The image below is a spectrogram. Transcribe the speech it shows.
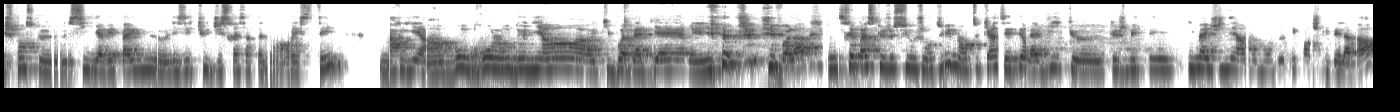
Je pense que s'il n'y avait pas eu les études, j'y serais certainement restée mariée à un bon gros londonien euh, qui boit de la bière et, voilà. Je ne serais pas ce que je suis aujourd'hui, mais en tout cas, c'était la vie que, que je m'étais imaginée à un moment donné quand je vivais là-bas.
